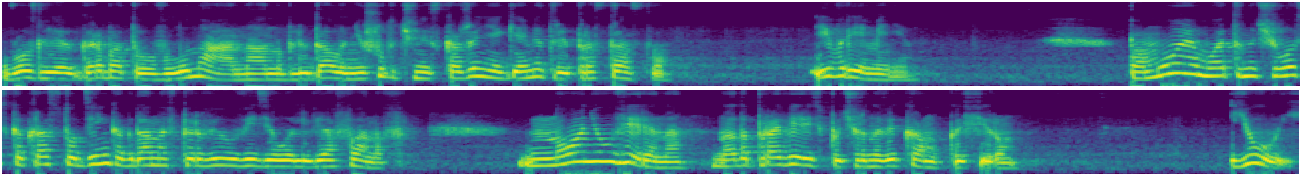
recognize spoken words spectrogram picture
Возле горбатого валуна она наблюдала нешуточное искажение геометрии пространства и времени. По-моему, это началось как раз в тот день, когда она впервые увидела Левиафанов. Но не уверена. Надо проверить по черновикам к эфирам. Юй,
